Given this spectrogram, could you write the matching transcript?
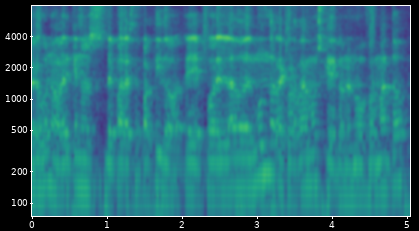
Pero bueno, a ver qué nos depara este partido. Eh, por el lado del mundo, recordamos que con el nuevo formato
